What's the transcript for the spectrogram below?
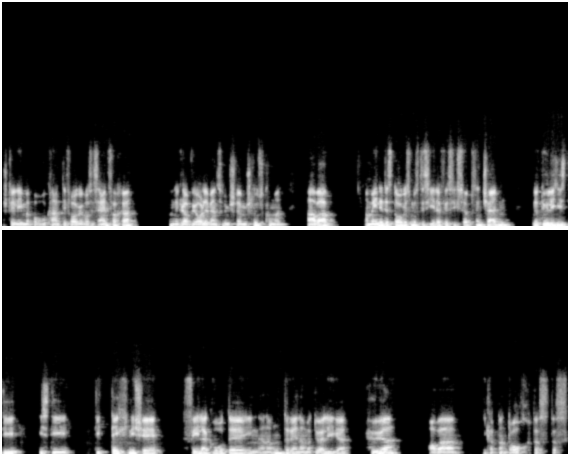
stelle ich immer provokant die Frage, was ist einfacher? Und ich glaube, wir alle werden zu dem schnellen Schluss kommen. Aber am Ende des Tages muss das jeder für sich selbst entscheiden. Natürlich ist die ist die, die technische Fehlerquote in einer unteren Amateurliga höher, aber ich glaube dann doch, dass, dass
